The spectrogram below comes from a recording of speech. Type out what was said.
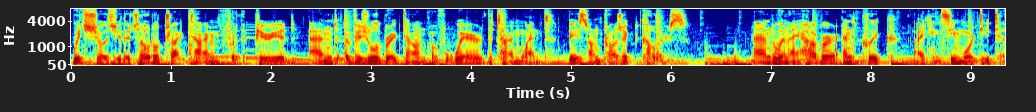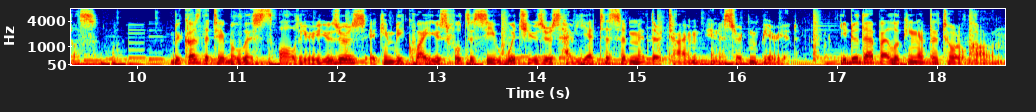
which shows you the total track time for the period and a visual breakdown of where the time went based on project colors. And when I hover and click, I can see more details. Because the table lists all your users, it can be quite useful to see which users have yet to submit their time in a certain period. You do that by looking at the total column.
